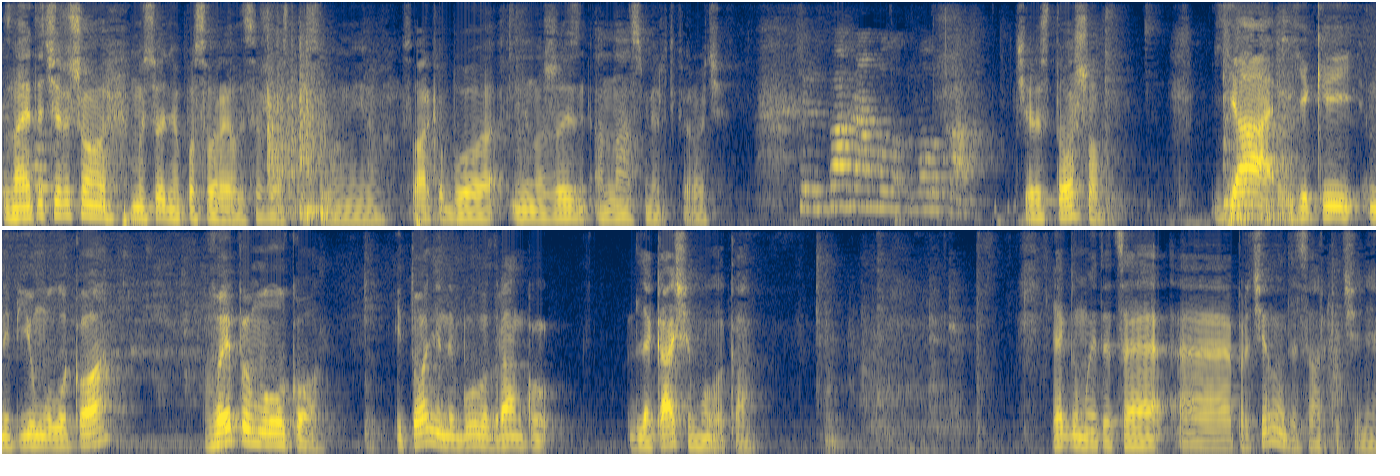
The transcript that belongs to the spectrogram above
Знаєте, через що ми сьогодні посварилися жорстко з Соломією? Сварка була не на жизнь, а на смерть, коротше. Через 2 грами молока. Через те, що я, який не п'ю молоко, випив молоко. І Тоні не було зранку для каші молока. Як думаєте, це е, причина для сварки чи ні?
